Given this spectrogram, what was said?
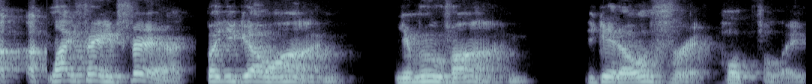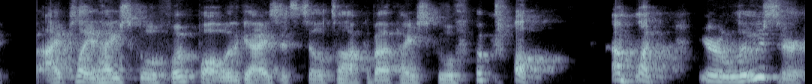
life ain't fair, but you go on, you move on, you get over it, hopefully. I played high school football with guys that still talk about high school football. I'm like, you're a loser.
